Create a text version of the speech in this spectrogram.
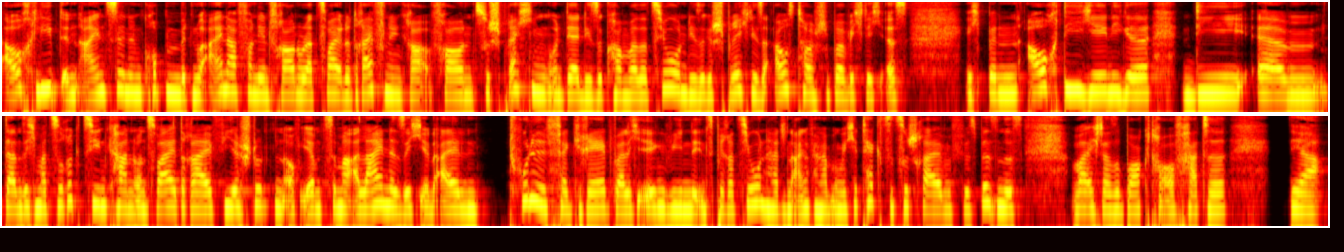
auch liebt, in einzelnen Gruppen mit nur einer von den Frauen oder zwei oder drei von den Gra Frauen zu sprechen und der diese Konversation, diese Gespräche, dieser Austausch super wichtig ist. Ich bin bin auch diejenige, die ähm, dann sich mal zurückziehen kann und zwei, drei, vier Stunden auf ihrem Zimmer alleine sich in allen Tunnel vergräbt, weil ich irgendwie eine Inspiration hatte und angefangen habe, irgendwelche Texte zu schreiben fürs Business, weil ich da so Bock drauf hatte. Ja,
